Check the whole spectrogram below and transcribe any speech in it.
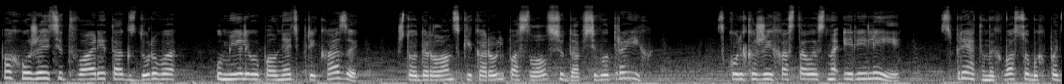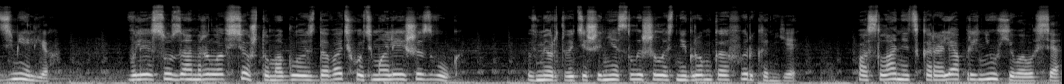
Похоже, эти твари так здорово умели выполнять приказы, что Адерландский король послал сюда всего троих. Сколько же их осталось на Эрелее, спрятанных в особых подземельях? В лесу замерло все, что могло издавать хоть малейший звук. В мертвой тишине слышалось негромкое фырканье. Посланец короля принюхивался.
